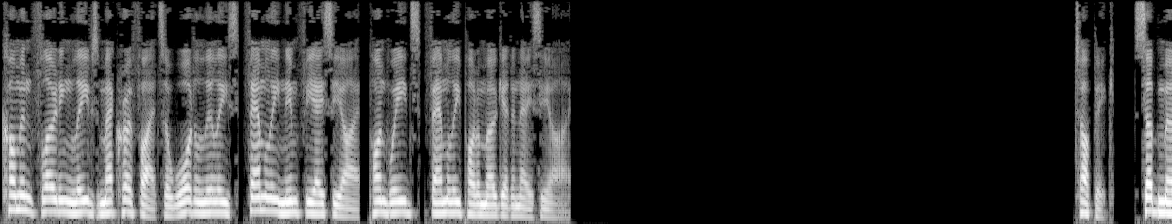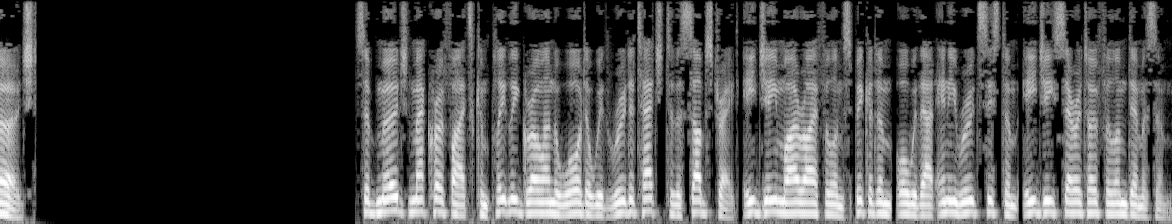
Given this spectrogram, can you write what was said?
Common floating leaves macrophytes are water lilies family Nymphaeaceae, pondweeds family Potamogetonaceae. Topic: Submerged Submerged macrophytes completely grow underwater with root attached to the substrate e.g. Myriophyllum spicatum or without any root system e.g. Ceratophyllum demersum.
